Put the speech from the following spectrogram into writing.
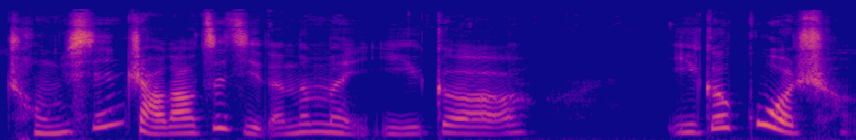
重新找到自己的那么一个一个过程。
